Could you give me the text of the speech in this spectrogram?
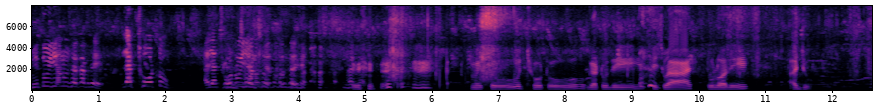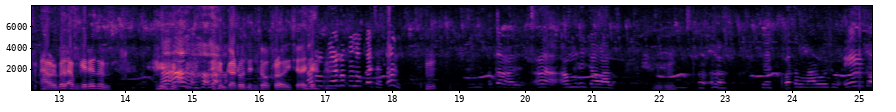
મિતુ ઈયાનું ખેતર છે. એટલે છોટું. અલ્યા છોટું ઈયાનું ખેતર છે. મિતુ છોટું ગટુજી વિશ્વાસ તુલોજી હજુ આપણે પેલા આમ કર્યું હતું ને. ગટુજી છોકરો છે. અમેરિકા વાળો પતંગ મારું છું. એ તો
